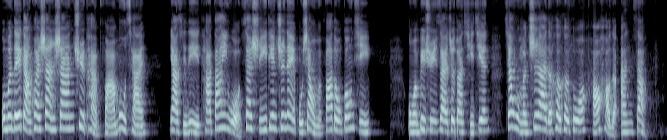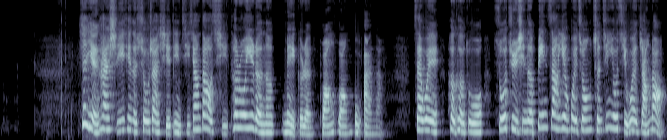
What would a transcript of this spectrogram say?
我们得赶快上山去砍伐木材。亚吉利他答应我在十一天之内不向我们发动攻击。我们必须在这段期间将我们挚爱的赫克托好好的安葬。”这眼看十一天的休战协定即将到期，特洛伊人呢，每个人惶惶不安呐。在为赫克托所举行的殡葬宴会中，曾经有几位长老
